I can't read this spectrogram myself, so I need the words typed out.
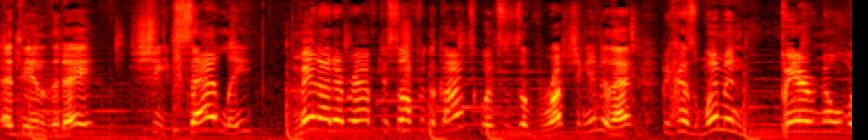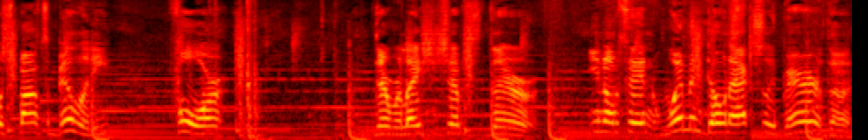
at the end of the day, she sadly may not ever have to suffer the consequences of rushing into that because women bear no responsibility for their relationships, their you know what I'm saying? Women don't actually bear the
